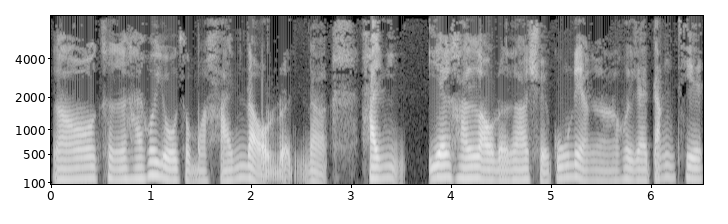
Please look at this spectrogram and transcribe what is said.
然后可能还会有什么寒老人呐、啊、寒严寒老人啊、雪姑娘啊，会在当天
